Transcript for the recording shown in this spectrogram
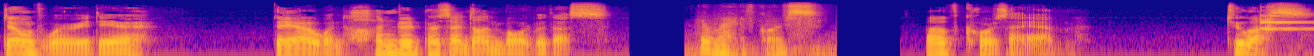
Don't worry, dear. They are 100% on board with us. You're right, of course. Of course I am. To us.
